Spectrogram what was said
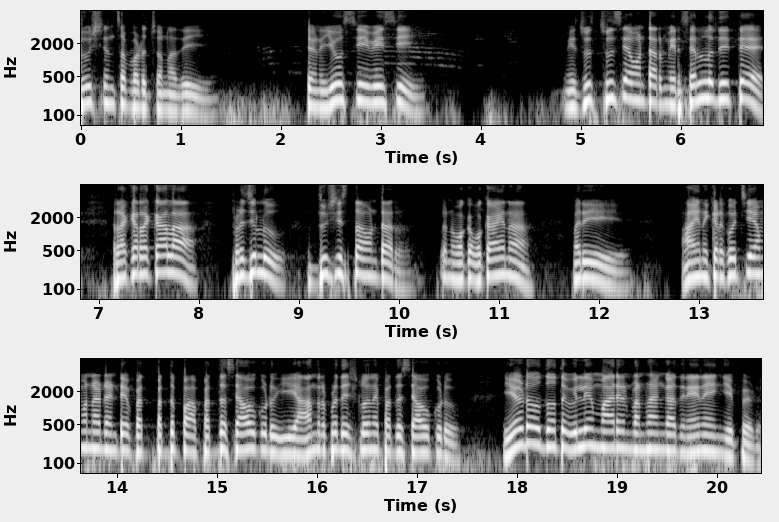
దూషించబడుచున్నది. యూసీ యూసీవీసీ. మీరు చూ చూసే ఉంటారు మీరు సెల్లు దిగితే రకరకాల ప్రజలు దూషిస్తూ ఉంటారు. ఒక ఒక ఆయన మరి ఆయన ఇక్కడికి వచ్చి ఏమన్నాడంటే పెద్ద పెద్ద పెద్ద సేవకుడు ఈ ఆంధ్రప్రదేశ్లోనే పెద్ద సేవకుడు ఏడవ దూత విలియం మారిన బ్రహ్మాం కాదు నేనే అని చెప్పాడు.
